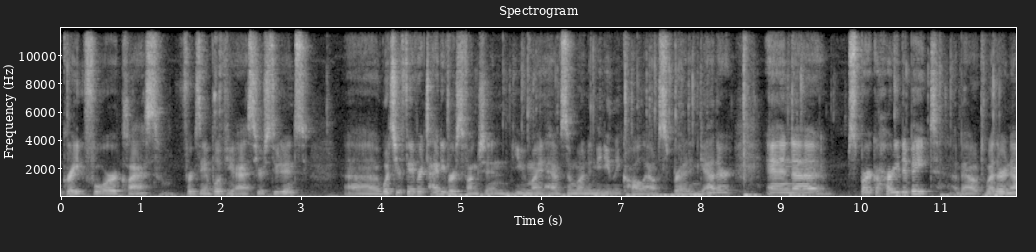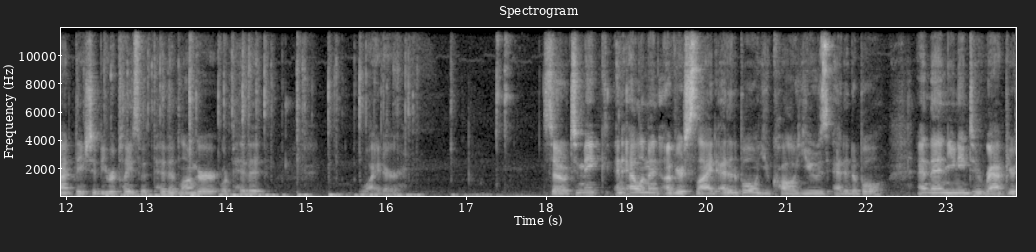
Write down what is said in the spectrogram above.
great for class. For example, if you ask your students, uh, what's your favorite tidyverse function? You might have someone immediately call out spread and gather and uh, spark a hearty debate about whether or not they should be replaced with pivot longer or pivot wider. So to make an element of your slide editable, you call use editable, and then you need to wrap, your,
